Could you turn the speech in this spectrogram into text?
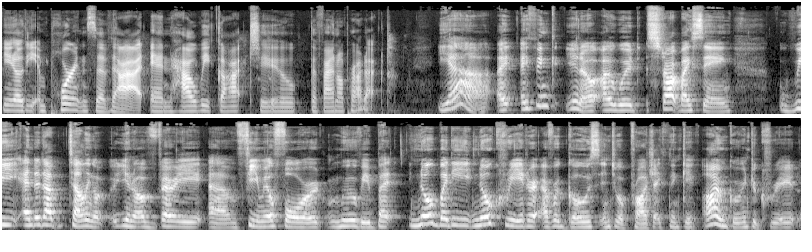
you know, the importance of that and how we got to the final product. Yeah, I, I think, you know, I would start by saying we ended up telling a you know a very um, female forward movie but nobody no creator ever goes into a project thinking i'm going to create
